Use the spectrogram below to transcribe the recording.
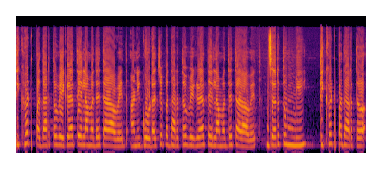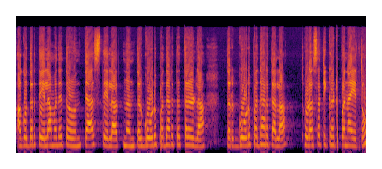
तिखट पदार्थ वेगळ्या तेलामध्ये तळावेत आणि गोडाचे पदार्थ वेगळ्या तेलामध्ये तळावेत. जर तुम्ही तिखट पदार्थ अगोदर तेलामध्ये तळून त्याच तेलात नंतर गोड पदार्थ तळला तर गोड पदार्थाला थोडासा तिखटपणा येतो.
